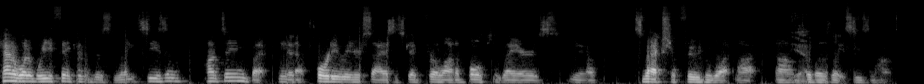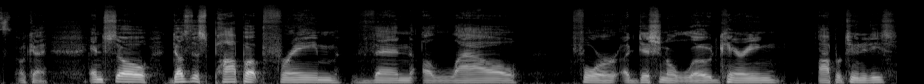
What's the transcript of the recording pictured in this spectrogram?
kind of what we think of as late season hunting. But you know, that 40 liter size is good for a lot of bulky layers. You know, some extra food and whatnot um, yeah. for those late season hunts. Okay. And so, does this pop up frame then allow for additional load carrying opportunities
